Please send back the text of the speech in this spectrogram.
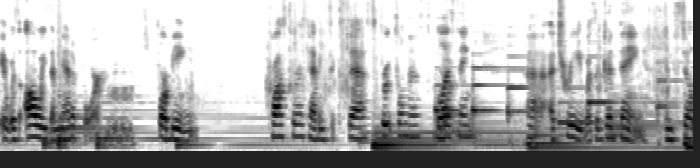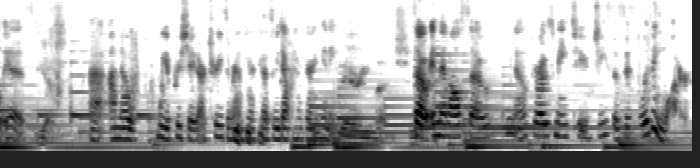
it was always a metaphor mm-hmm. for being prosperous, having success, fruitfulness, blessing. Uh, a tree was a good thing and still is. Yes. Uh, I know we appreciate our trees around here because we don't have very many. Very much. So, and that also, you know, throws me to Jesus is living water.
